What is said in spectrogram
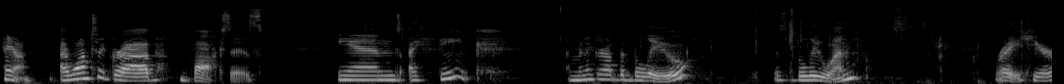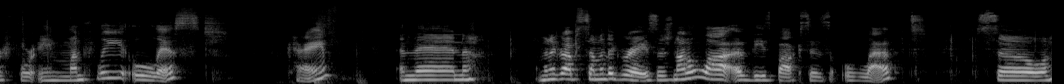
Hang on. I want to grab boxes. And I think I'm going to grab the blue, this blue one right here for a monthly list. Okay. And then I'm going to grab some of the grays. There's not a lot of these boxes left. So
